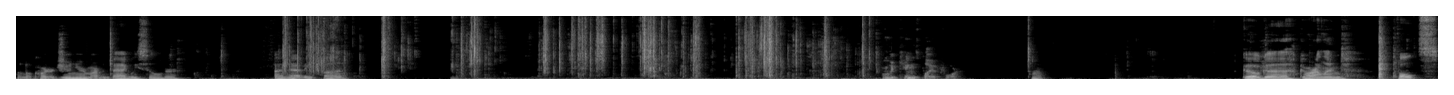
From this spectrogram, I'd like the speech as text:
Wendell Carter Jr., Marvin Bagley silver. I'm having fun. Well, the Kings play at four. Goga, Garland, Bolts,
